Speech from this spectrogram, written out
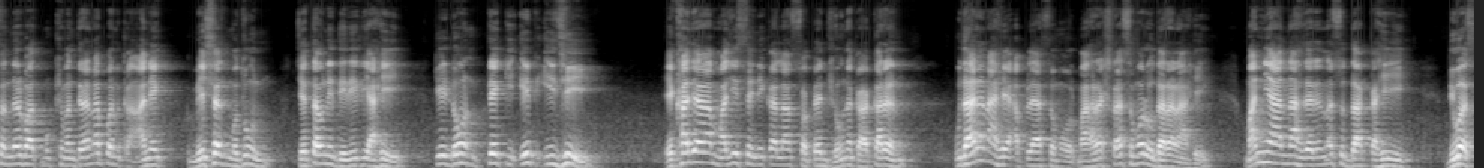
संदर्भात मुख्यमंत्र्यांना पण का अनेक मेसेजमधून चेतावणी दिलेली आहे की डोंट टेक इट इझी एखाद्या माजी सैनिकाला सोप्यात घेऊ नका. कारण उदाहरण आहे आपल्यासमोर महाराष्ट्रासमोर उदाहरण आहे. मान्य अण्णा हजारेंना सुद्धा काही दिवस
